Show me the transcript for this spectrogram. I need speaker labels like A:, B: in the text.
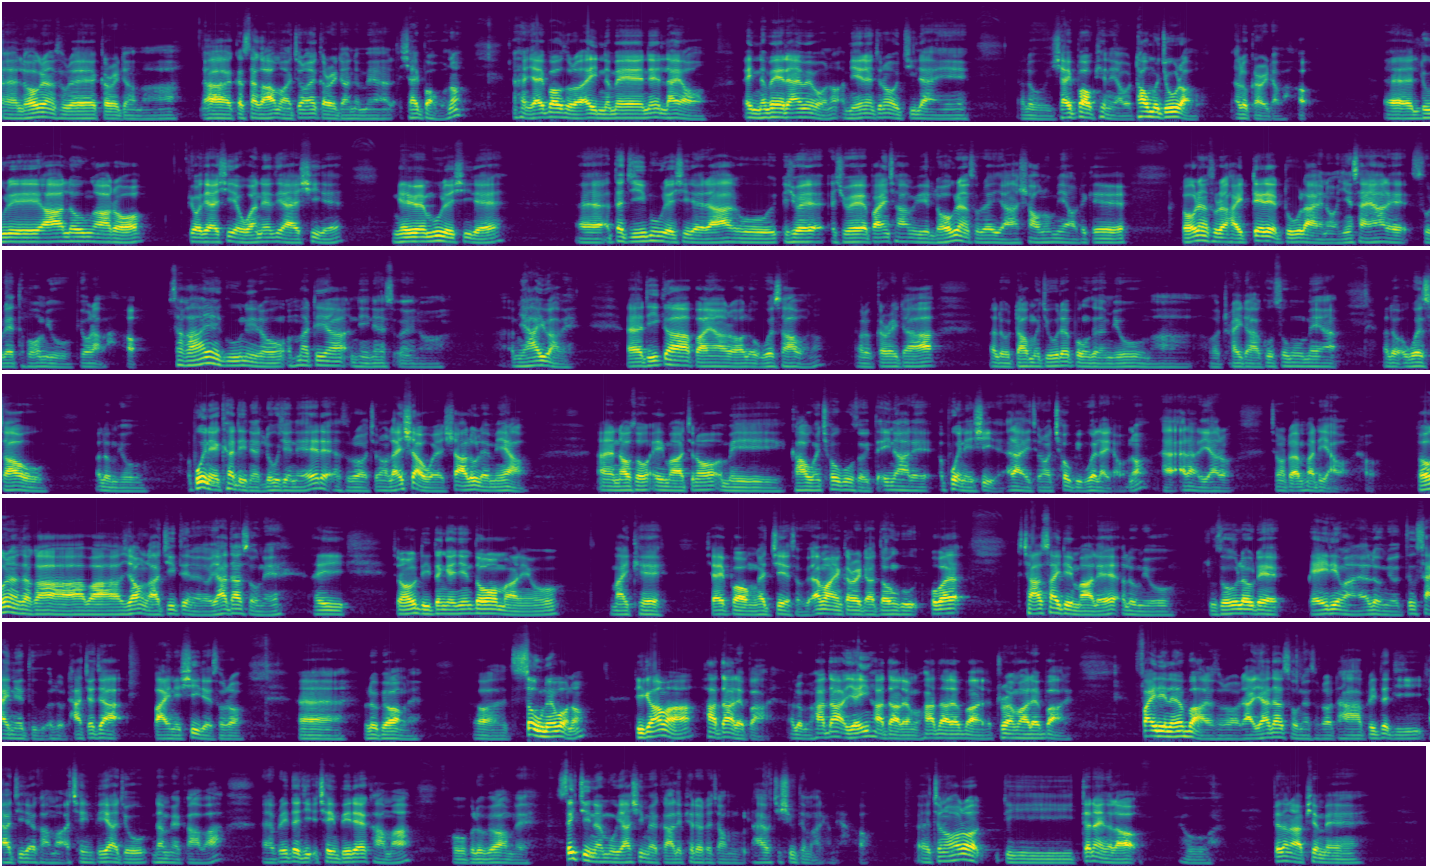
A: အဲလောဂရန်ဆိုတဲ့ character မှာအာကစကားမှာကျွန်တော်ရဲ့ character နာမည်ကရိုက်ပေါက်ပေါ့နော်အဲရိုက်ပေါက်ဆိုတော့အဲ့နာမည်နဲ့လိုက်အောင်အဲ့နာမည်တိုင်းပဲပေါ့နော်အမြဲတမ်းကျွန်တော်ကိုကြီးလိုက်ရင်အဲ့လိုရိုက်ပေါက်ဖြစ်နေတာပေါ့ထောင်မကျိုးတာပေါ့အဲ့လို character ပါဟုတ်အဲလူတွေအားလုံးကတော့ပျော်စရာရှိတယ်ဝမ်းနည်းစရာရှိတယ်ငယ်ရွယ်မှုတွေရှိတယ်အဲအသက်ကြီးမှုတွေရှိတယ်ဒါဟိုအရွယ်အရွယ်အပိုင်းခြားပြီးလောဂရန်ဆိုတဲ့အရာရှောင်လို့မရဘူးတကယ် လောဂရန်ဆိုတဲ့ဟာကြီးတဲ့တဲ့တိုးလာရင်တော့ရင်ဆိုင်ရတဲ့ဆိုတဲ့သဘောမျိုးကိုပြောတာပါဟုတ်စကားရဲ့ကူးနေတော့အမှတ်တရအနေနဲ့ဆိုရင်တော့အများကြီးပါပဲအဲအဓိကပိုင်းကတော့လို့ဝက်စားပါတော့အဲ့လို character ကအဲ့လိုတောင်မကျိုးတဲ့ပုံစံမျိုးမှာဟို driver ကိုစိုးမမဲကအဲ့လိုအဝက်စားကိုအဲ့လိုမျိုးအပွင့်နေခက်တွေနဲ့လိုချင်တယ်တဲ့ဆိုတော့ကျွန်တော်လိုက်ရှာဝယ်ရှာလို့လည်းမရအောင် အဲနောက်ဆုံးအိမ်မှာကျွန်တော်အမေဂါဝင်ချုပ်ဖို့ဆိုပြီးတိန်းလာတဲ့အပွင့်တွေရှိတယ်အဲ့ဒါကြီးကျွန်တော်ချုပ်ပြီးဝက်လိုက်တာပေါ့နော်အဲအဲ့ဒါတွေကတော့ကျွန်တော်တို့အမှတ်တရပါပဲဟုတ်လောကနစကားကဘာရောက်လာကြည့်တင်တယ်ဆိုရသဆုံတယ်အဲဒီကျွန်တော်တို့ဒီတငယ်ချင်းသုံးမှာနေကိုမိုက်ခဲရိုက်ပေါငက်ကျစ်ဆိုပြီး MI character 3ခုဟိုဘက်တခြား site တွေမှာလည်းအဲ့လိုမျိုးလူစိုးလုပ်တဲ့ဘဲတွေမှာလည်းအဲ့လိုမျိုးသူ site နဲ့သူအဲ့လိုထားကြကြပိုင်းနေရှိတယ်ဆိုတော့အဲဘယ်လိုပြောရမလဲဟောစုံနေပေါ့နော် ဒီကားမှာဟာတာလည်းပါတယ်အဲ့လိုမျိုးဟာတာအရင်ဟာတာလည်းမဟုတ်ဟာတာလည်းပါတယ် drama လည်းပါတယ် fighting လည်းပါတယ်ဆိုတော့ဒါရသဆုံနေဆိုတော့ဒါပြည်သက်ကြီးလာကြည့်တဲ့အခါမှာအချိန်ပေးရကြိုးနတ်မဲ့ကားပါအဲပြည်သက်ကြီးအချိန်ပေးတဲ့အခါမှာဟိုဘယ်လိုပြောရမလဲစိတ်ကြည်နမှုရရှိမဲ့ကားလေးဖြစ်တဲ့အတွက်ကြောင့်မလို့လာရောက်ကြည့်ရှုတင်ပါတယ်ခင်ဗျာဟုတ်အဲကျွန်တော်ကတော့ဒီတက်နိုင်တဲ့လောက်ဟိုပြဿနာဖြစ်မယ်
